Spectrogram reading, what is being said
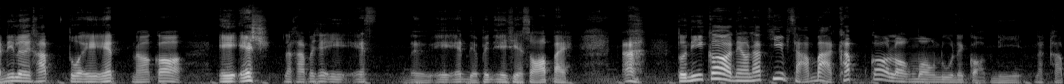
นนี้เลยครับตัว AS เนาะก็ AH นะครับ ไม่ใช่ AS เออ AS เดี๋ยวเป็น Asia Soft ไปอะตัวนี้ก็แนวรับ 23 บาทครับ ก็ลองมองดูในกรอบนี้นะครับ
